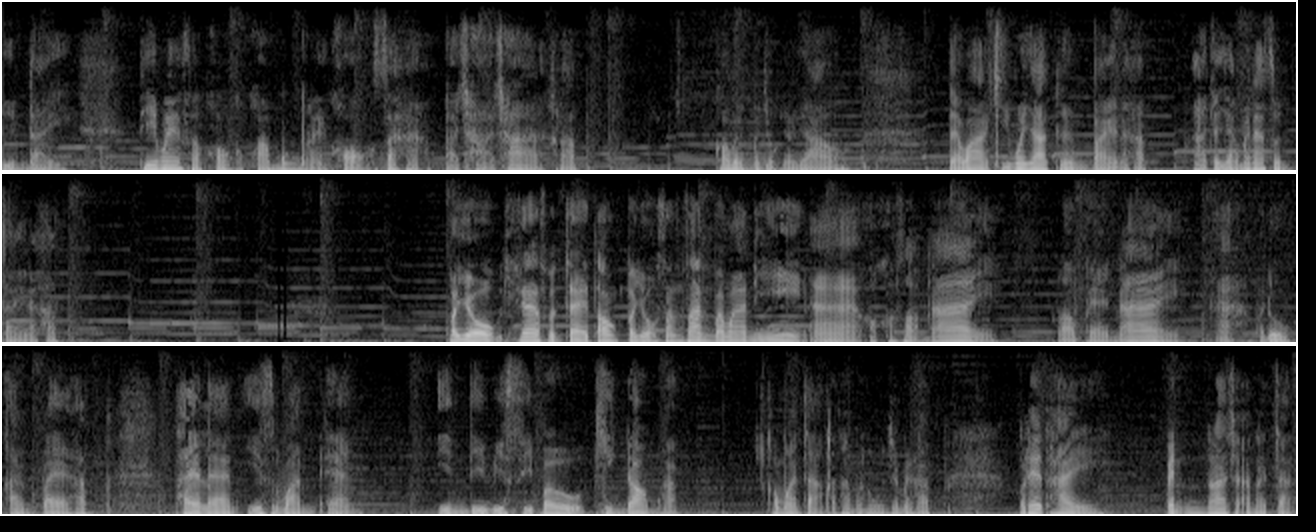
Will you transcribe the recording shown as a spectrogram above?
อื่นใด ที่ไม่สอดคล้องกับความมุ่งหมายของสหประชาชาติครับ ก็เป็นประโยคยาวๆ แต่ว่าคิดว่ายากเกินไปนะครับ อาจจะยังไม่น่าสนใจนะครับ ประโยคที่น่าสนใจต้องประโยคสั้น ๆ ประมาณนี้ อ่าออกข้อสอบได้ เราแปลได้อะมาดูการแปลครับ Thailand is one and indivisible kingdom ครับ ก็มาจากรัฐธรรมนูญใช่ไหมครับ ประเทศไทยเป็นราชอาณาจักร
